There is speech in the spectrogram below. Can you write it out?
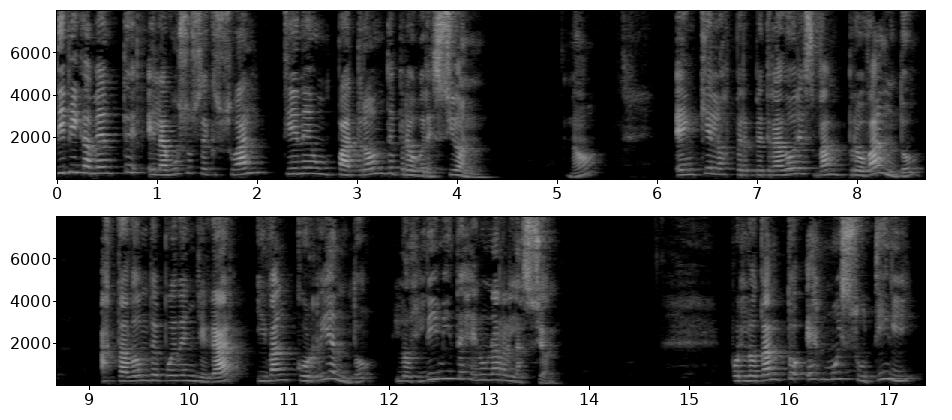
típicamente el abuso sexual tiene un patrón de progresión, ¿no? En que los perpetradores van probando hasta dónde pueden llegar y van corriendo los límites en una relación. Por lo tanto, es muy sutil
